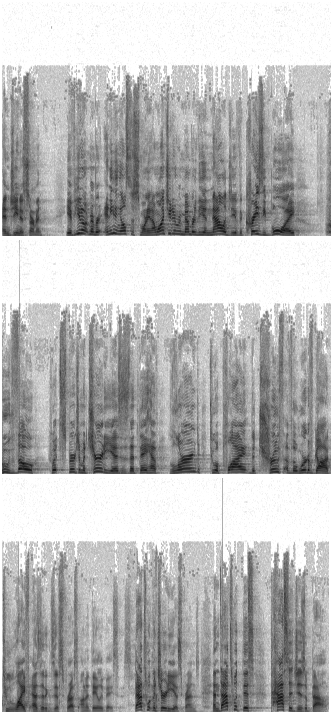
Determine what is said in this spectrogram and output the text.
and Gina's sermon, if you don't remember anything else this morning, I want you to remember the analogy of the crazy boy who, though what spiritual maturity is, is that they have learned to apply the truth of the Word of God to life as it exists for us on a daily basis. That's what maturity is, friends. And that's what this passage is about.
